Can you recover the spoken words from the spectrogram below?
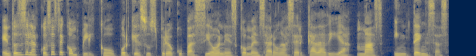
Entonces la cosa se complicó porque sus preocupaciones comenzaron a ser cada día más intensas,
